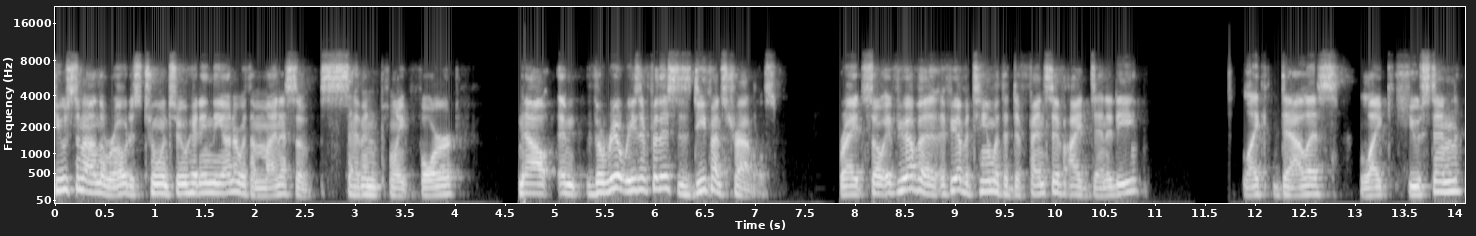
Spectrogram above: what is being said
Houston on the road is two and two, hitting the under with a minus of 7.4. Now, and the real reason for this is defense travels, right? So if you have a if you have a team with a defensive identity like Dallas, like Houston,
